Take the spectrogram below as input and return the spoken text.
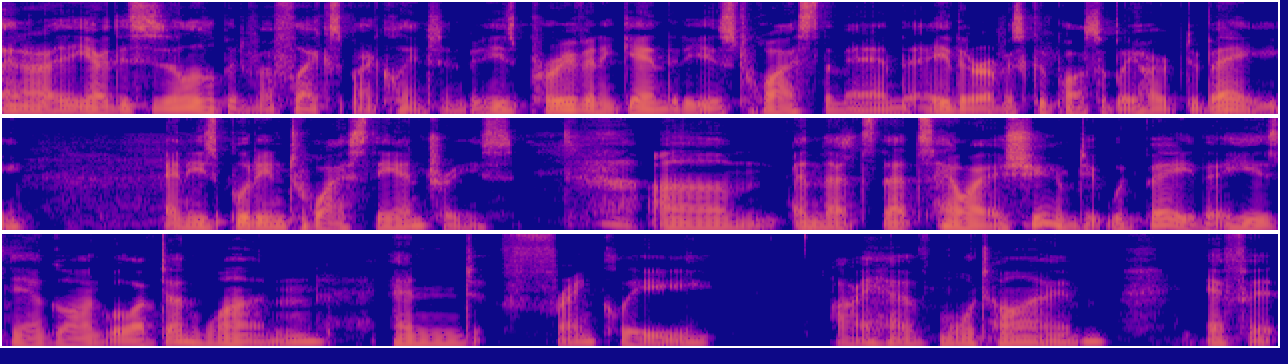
and I, you know this is a little bit of a flex by Clinton but he's proven again that he is twice the man that either of us could possibly hope to be and he's put in twice the entries um, and that's that's how I assumed it would be that he has now gone. Well, I've done one, and frankly, I have more time, effort,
